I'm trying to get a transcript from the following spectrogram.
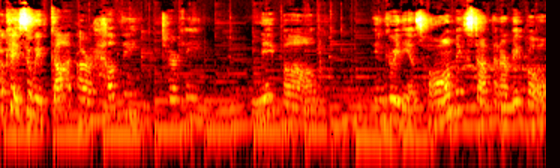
Okay, so we've got our healthy turkey meatball ingredients all mixed up in our big bowl.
